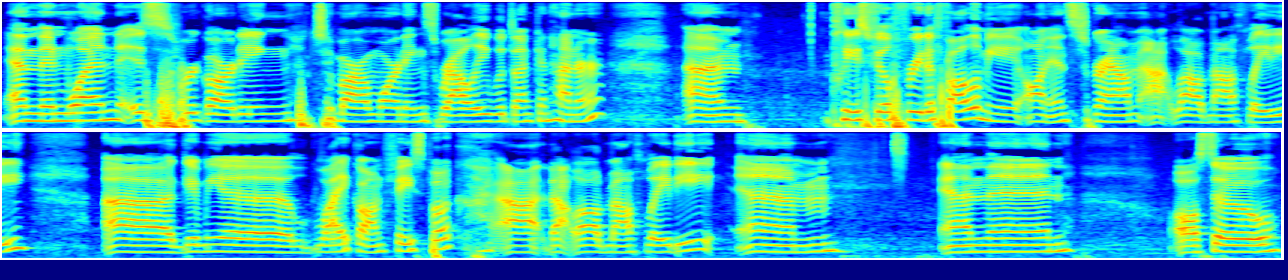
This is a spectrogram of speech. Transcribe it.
and then one is regarding tomorrow morning's rally with Duncan Hunter. Um, please feel free to follow me on Instagram at Loudmouth Lady. Uh, give me a like on Facebook at that Loudmouth Lady. Um, and then also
